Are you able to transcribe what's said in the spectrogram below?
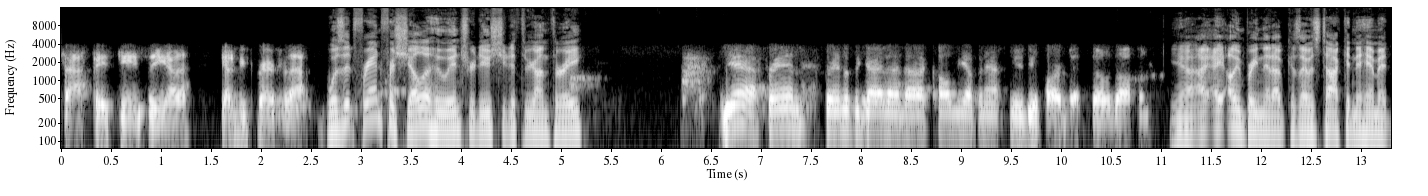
fast-paced game, so you gotta got to be prepared for that. Was it Fran Fraschilla who introduced you to three on three? Yeah, Fran. Fran was the guy that uh, called me up and asked me to be a part of it, so it was awesome. Yeah, I, I only bring that up because I was talking to him at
